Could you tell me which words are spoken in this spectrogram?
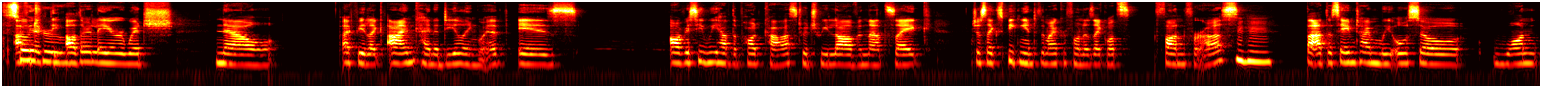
So i feel true. like the other layer which now i feel like i'm kind of dealing with is obviously we have the podcast which we love and that's like just like speaking into the microphone is like what's fun for us. Mm-hmm. But at the same time we also want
